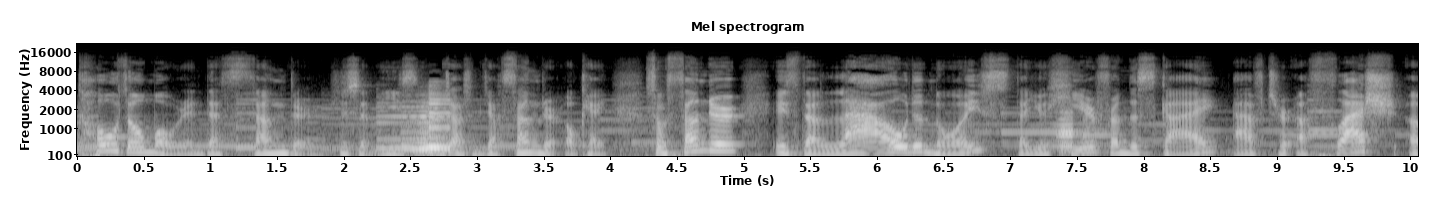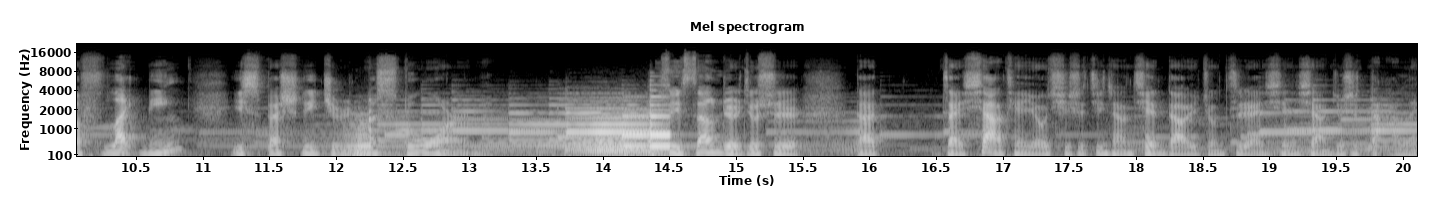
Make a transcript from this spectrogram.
偷走某人的 thunder 是什么意思？我们知道什么叫 thunder，OK？So、okay? thunder is the loud noise that you hear from the sky after a flash of lightning, especially during a storm. 所以 thunder 就是大。 在夏天，尤其是经常见到一种自然现象，就是打雷。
